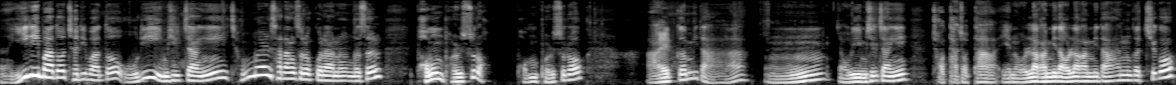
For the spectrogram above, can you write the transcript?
어, 이리 봐도 저리 봐도 우리 임 실장이 정말 사랑스럽구나는 것을 보면 볼수록 보면 볼수록 알 겁니다. 음, 우리 임 실장이 좋다 좋다 얘는 올라갑니다 올라갑니다 하는 것 치고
